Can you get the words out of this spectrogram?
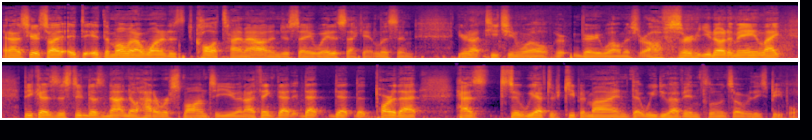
and I was scared. So I, at, the, at the moment, I wanted to call a timeout and just say, "Wait a second, listen, you're not teaching well, very well, Mister Officer." You know what I mean? Like because this student does not know how to respond to you, and I think that that that, that part of that has to we have to keep in mind that we do have influence over these people,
